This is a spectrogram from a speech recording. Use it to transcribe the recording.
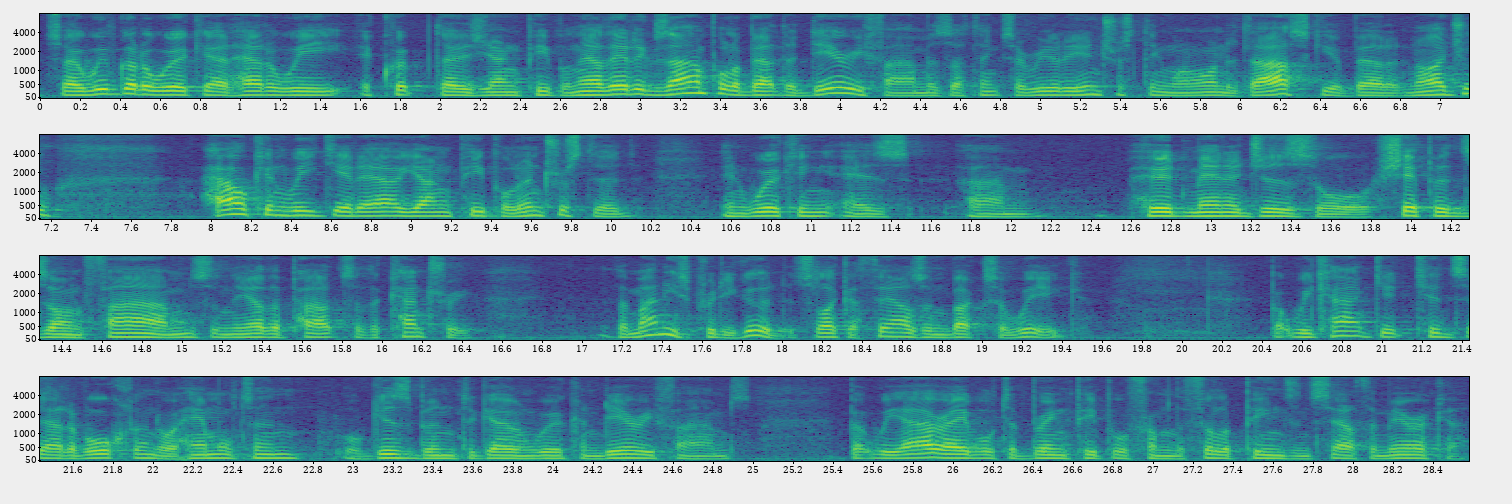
So we've got to work out how do we equip those young people. Now that example about the dairy farmers I think is a really interesting one. I wanted to ask you about it, Nigel. How can we get our young people interested in working as um, herd managers or shepherds on farms in the other parts of the country? The money's pretty good. It's like a thousand bucks a week. But we can't get kids out of Auckland or Hamilton or Gisborne to go and work on dairy farms. But we are able to bring people from the Philippines and South America.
